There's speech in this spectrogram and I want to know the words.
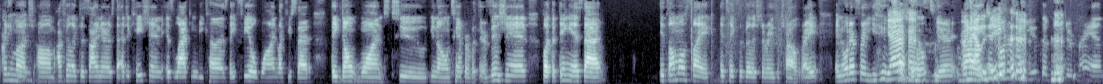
pretty much um, i feel like designers the education is lacking because they feel one like you said they don't want to you know tamper with their vision. But the thing is that it's almost like it takes a village to raise a child right? In order for you Yes. to build your right in order for you to build your brand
